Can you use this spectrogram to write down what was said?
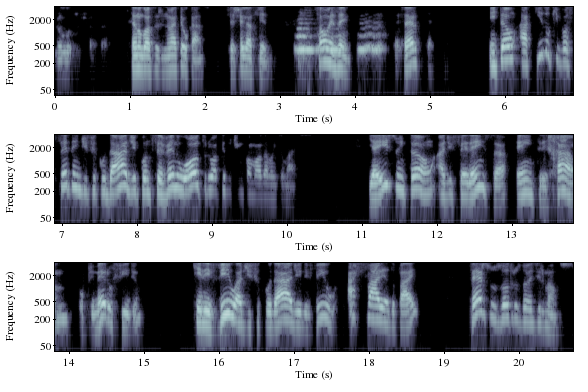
Você não gosta, não é teu caso. Você chega cedo. Só um exemplo, certo? Então, aquilo que você tem dificuldade, quando você vê no outro, aquilo te incomoda muito mais. E é isso, então, a diferença entre Ham, o primeiro filho, que ele viu a dificuldade, ele viu a falha do pai, versus os outros dois irmãos.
